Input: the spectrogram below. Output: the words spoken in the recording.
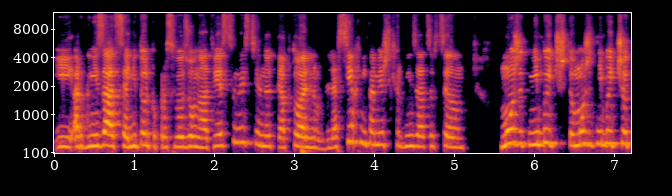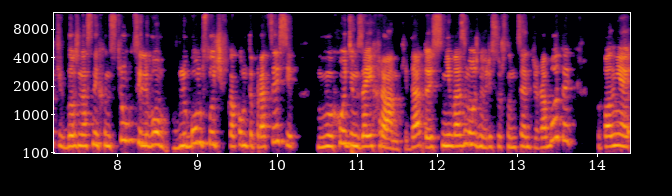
и организация, не только про свою зону ответственности, но это актуально для всех некоммерческих организаций в целом, может не быть, что может не быть четких должностных инструкций, либо в любом случае в каком-то процессе мы выходим за их рамки, да, то есть невозможно в ресурсном центре работать, выполняя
